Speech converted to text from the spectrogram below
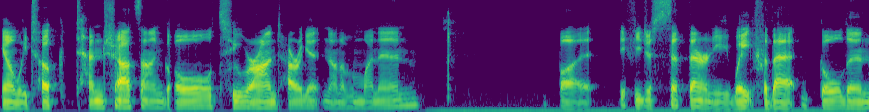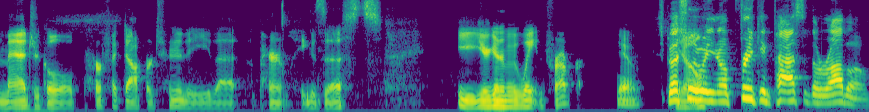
you know, we took 10 shots on goal, two were on target, none of them went in. But if you just sit there and you wait for that golden, magical, perfect opportunity that apparently exists, you're going to be waiting forever. Yeah. Especially you know? when you know freaking pass at the Robbo.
